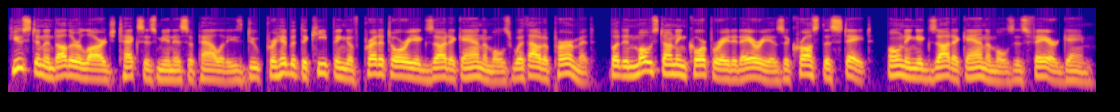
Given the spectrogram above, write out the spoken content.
Houston and other large Texas municipalities do prohibit the keeping of predatory exotic animals without a permit, but in most unincorporated areas across the state, owning exotic animals is fair game.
